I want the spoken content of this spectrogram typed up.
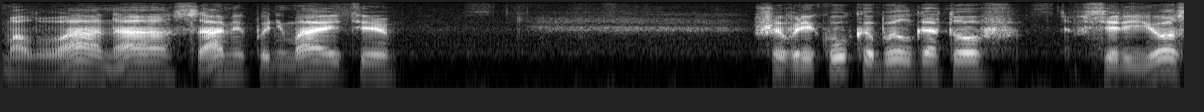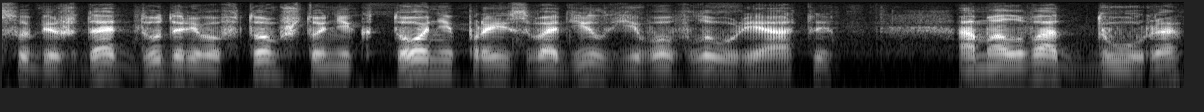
молва, она, сами понимаете...» Шеврикука был готов всерьез убеждать Дударева в том, что никто не производил его в лауреаты, а молва дура,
